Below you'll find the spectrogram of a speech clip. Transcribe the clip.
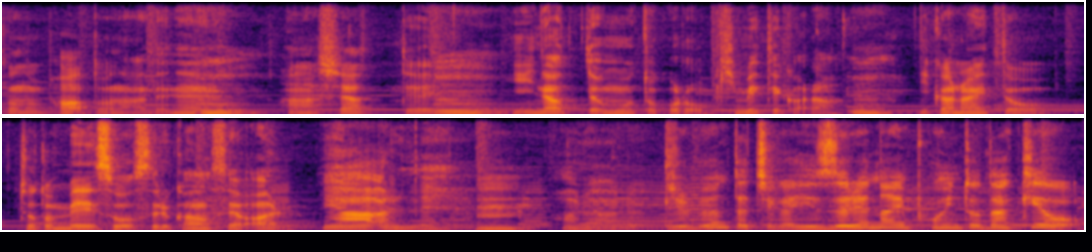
そのパートナーでね、うん。話し合ってうん。いいなって思うところを決めてからうん。行かないとちょっと迷走する可能性はある。いやあるね。うん。あるある。自分たちが譲れないポイントだけを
